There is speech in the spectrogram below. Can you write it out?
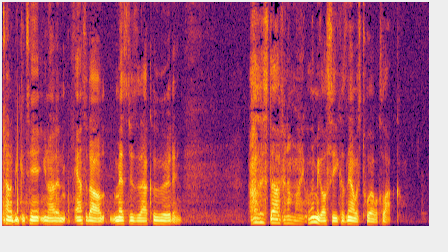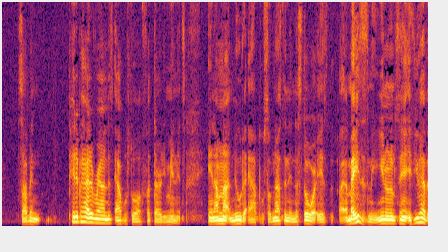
trying to be content. You know, I didn't answer all messages that I could and all this stuff, and I'm like, well, let me go see because now it's twelve o'clock. So I've been pitty patted around this Apple store for thirty minutes and I'm not new to Apple, so nothing in the store is amazes me. You know what I'm saying? If you have,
